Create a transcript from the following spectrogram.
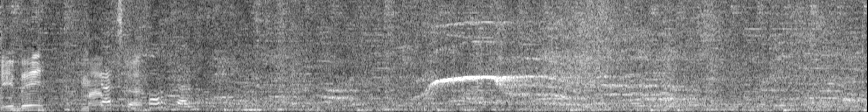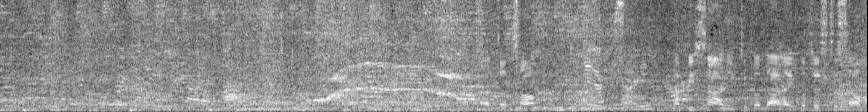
Ryby, mapkę. fortel. A to co? Nie napisali. Napisali tylko dalej, bo to jest to samo.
